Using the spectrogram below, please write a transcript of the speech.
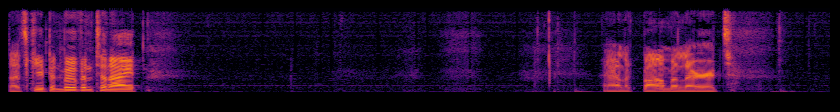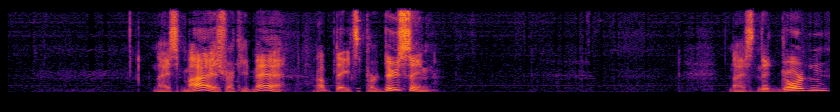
Let's keep it moving tonight. Alec Bohm alert. Nice Mize rookie. Man, updates producing. Nice Nick Gordon.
